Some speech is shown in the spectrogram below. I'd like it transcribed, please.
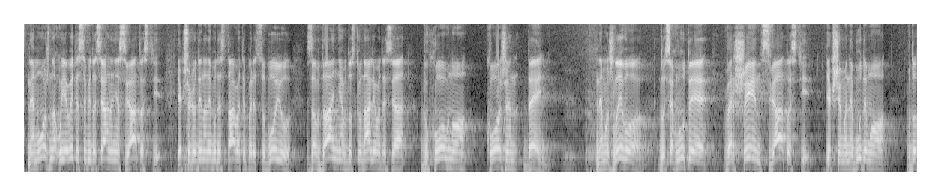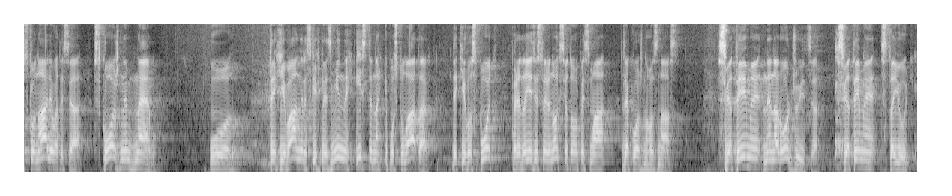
Не можна уявити собі досягнення святості, якщо людина не буде ставити перед собою завдання вдосконалюватися духовно кожен день. Неможливо досягнути вершин святості, якщо ми не будемо вдосконалюватися з кожним днем у тих євангельських незмінних істинах і постулатах, які Господь передає зі сторінок Святого Письма для кожного з нас. Святими не народжуються, святими стають.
